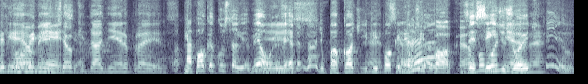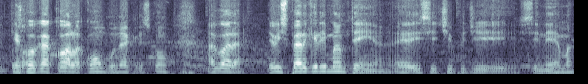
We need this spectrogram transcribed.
de que realmente é o que dá dinheiro para eles. A pipoca custa. Meu, é- é verdade, um pacote de pipoca pipoca, é a 16, bomboniere, 18. né? Que eu- Que é só- Coca-Cola, combo, né? Aqueles combo. Agora, eu espero que ele mantenha é, esse tipo de cinema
